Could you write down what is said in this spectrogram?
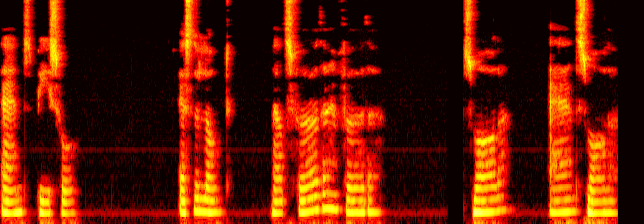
and peaceful as the load melts further and further, smaller and smaller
